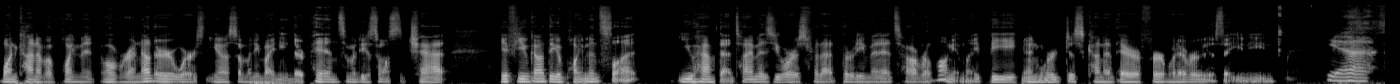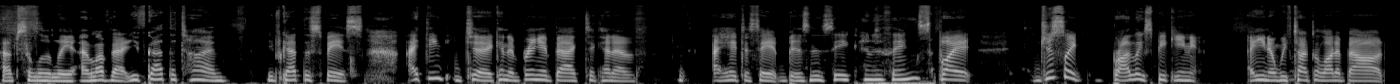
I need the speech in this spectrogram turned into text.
one kind of appointment over another where, you know, somebody might need their pin, somebody just wants to chat. If you've got the appointment slot, you have that time as yours for that 30 minutes, however long it might be. And we're just kind of there for whatever it is that you need. Yeah, absolutely. I love that. You've got the time, you've got the space. I think to kind of bring it back to kind of I hate to say it, businessy kind of things. But just like broadly speaking, uh, you know, we've talked a lot about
